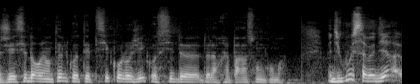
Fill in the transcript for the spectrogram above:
j'ai essayé d'orienter le côté psychologique aussi de, de, la préparation de combat. Mais du coup, ça veut dire,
